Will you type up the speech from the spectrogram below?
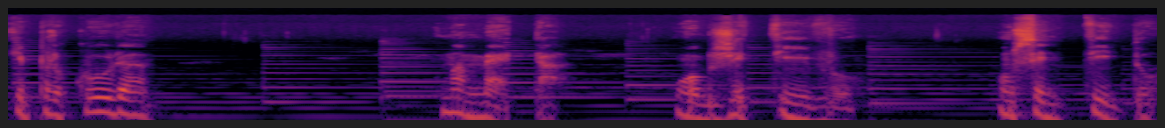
que procura uma meta, um objetivo, um sentido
